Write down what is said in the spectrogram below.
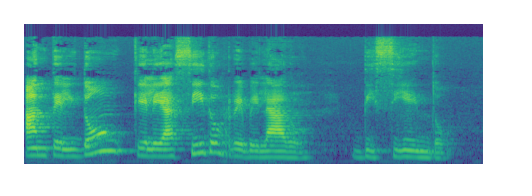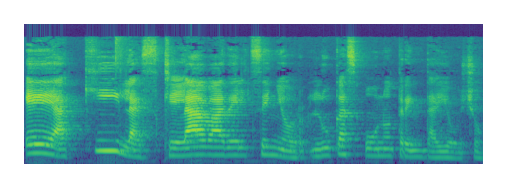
ante el don que le ha sido revelado, diciendo, He aquí la esclava del Señor. Lucas 1:38.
